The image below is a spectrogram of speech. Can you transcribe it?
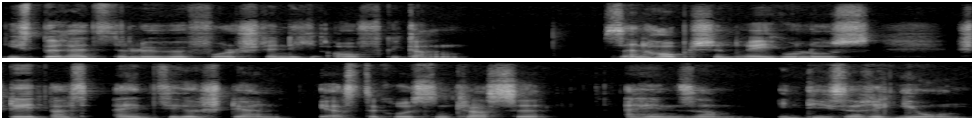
ist bereits der Löwe vollständig aufgegangen. Sein Hauptstern Regulus steht als einziger Stern erster Größenklasse einsam in dieser Region.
